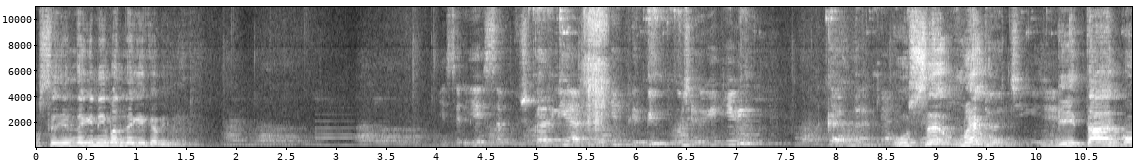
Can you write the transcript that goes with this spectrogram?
उससे ज़िंदगी नहीं बदलेगी कभी भी। ये सब कुछ कर लिया लेकिन फिर भी पूछ रही कि करना क्या उससे मैं। गीता को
